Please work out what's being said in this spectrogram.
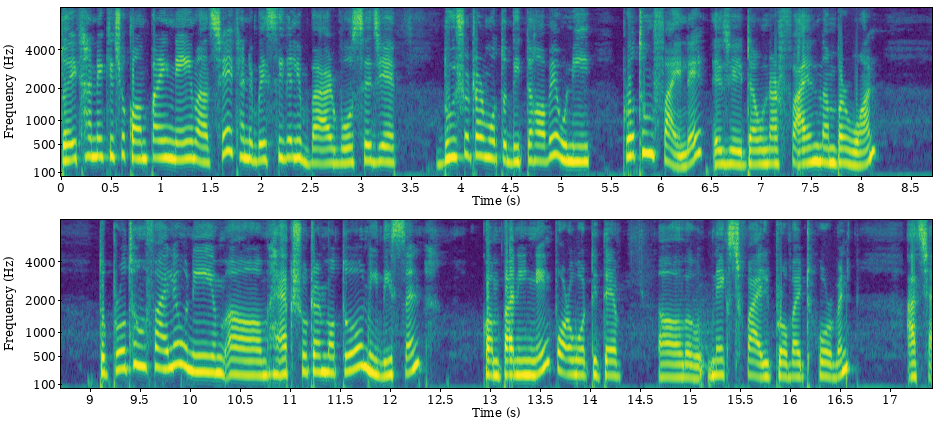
তো এখানে কিছু কোম্পানি নেম আছে। এখানে বেসিক্যালি বার বসে যে দুইশোটার মতো দিতে হবে। উনি প্রথম ফাইলে এই যে এটা ওনার ফাইল নাম্বার ওয়ান তো প্রথম ফাইলে উনি একশোটার মতো উনি দিচ্ছেন। কোম্পানি নেই পরবর্তীতে নেক্সট ফাইল প্রোভাইড করবেন। আচ্ছা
